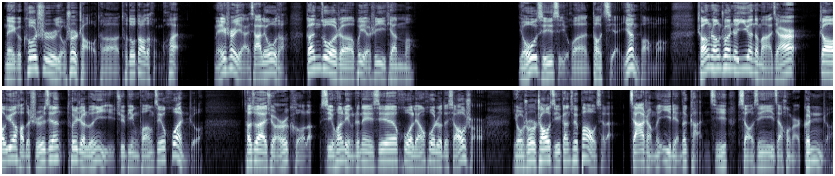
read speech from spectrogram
哪个科室有事找他，他都到得很快。没事也爱瞎溜达，干坐着不也是一天吗？尤其喜欢到检验帮忙，常常穿着医院的马甲。照约好的时间，推着轮椅去病房接患者。他最爱去儿科了，喜欢领着那些或凉或热的小手。有时候着急，干脆抱起来。家长们一脸的感激，小心翼翼在后面跟着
